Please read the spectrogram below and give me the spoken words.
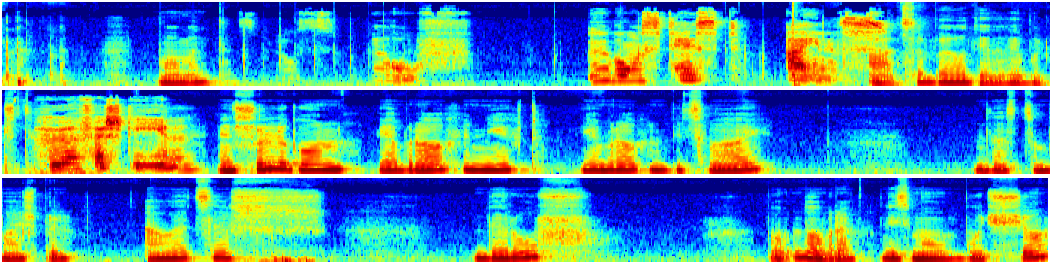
Момент. Übungstest 1. А, це Б1, вибачте. Hörverstehen. Entschuldigung, wir brauchen nicht, wir brauchen B2. Das zum Beispiel. Але це ж Beruf. Бо- Добре, візьму будь-що.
